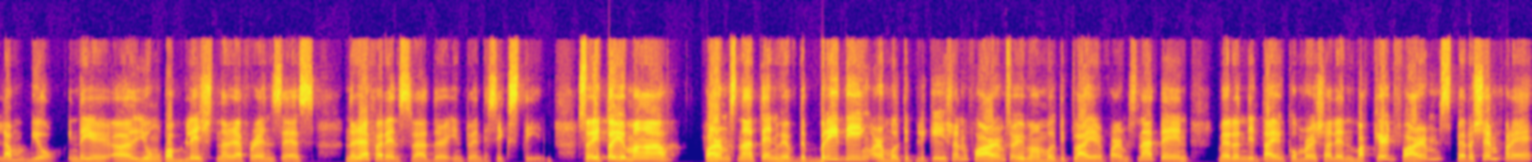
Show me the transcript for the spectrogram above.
Lambio in the uh, yung published na references, na reference rather in 2016. So ito yung mga farms natin. We have the breeding or multiplication farms or yung mga multiplier farms natin. Meron din tayong commercial and backyard farms. Pero syempre,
